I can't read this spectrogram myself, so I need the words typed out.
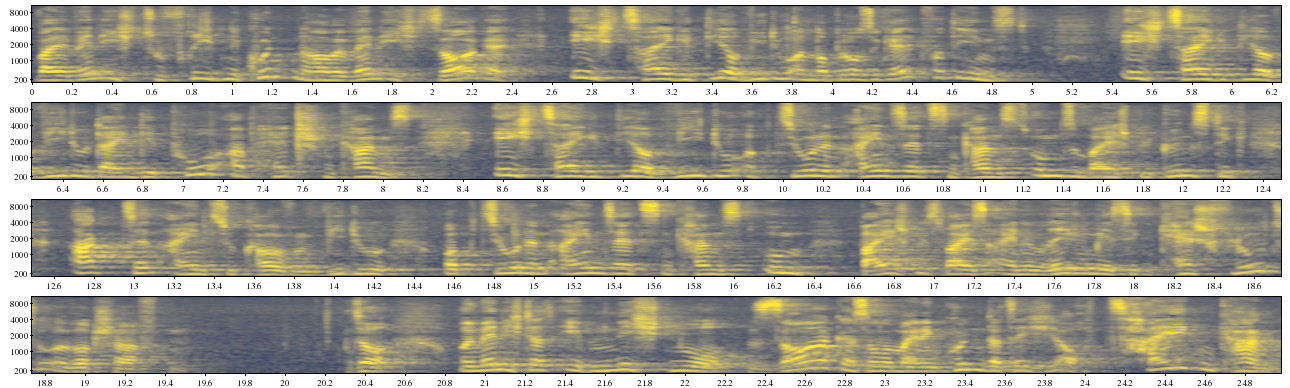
Weil wenn ich zufriedene Kunden habe, wenn ich sage, ich zeige dir, wie du an der Börse Geld verdienst, ich zeige dir, wie du dein Depot abhatchen kannst, ich zeige dir, wie du Optionen einsetzen kannst, um zum Beispiel günstig Aktien einzukaufen, wie du Optionen einsetzen kannst, um beispielsweise einen regelmäßigen Cashflow zu erwirtschaften. So, und wenn ich das eben nicht nur sage, sondern meinen Kunden tatsächlich auch zeigen kann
